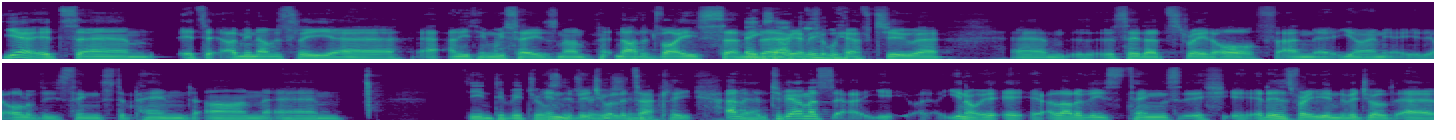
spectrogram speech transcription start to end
Yeah, it's um, it's. I mean, obviously, uh, anything we say is not not advice, and exactly. uh, we have to. We have to uh, um, say that straight off, and uh, you know, and all of these things depend on um, the individual individual situation. exactly and yeah. to be honest uh, you, you, know it, it, a lot of these things it, it is very individual uh,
